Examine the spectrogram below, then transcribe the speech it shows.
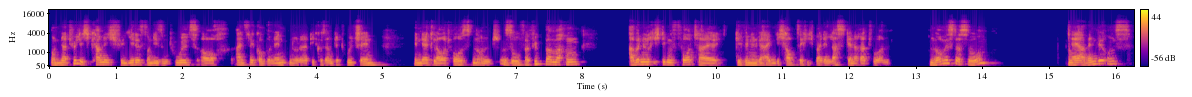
Und natürlich kann ich für jedes von diesen Tools auch einzelne Komponenten oder die gesamte Toolchain in der Cloud hosten und so verfügbar machen. Aber den richtigen Vorteil gewinnen wir eigentlich hauptsächlich bei den Lastgeneratoren. Und warum ist das so? Naja, wenn wir uns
